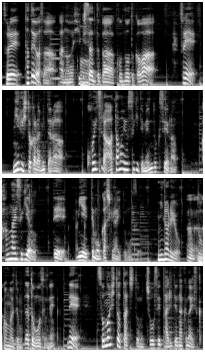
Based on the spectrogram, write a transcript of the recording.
それ例えばさあの日比さんとか近藤とかはそれ見る人から見たらこいつら頭良すぎてめんどくせえな考えすぎやろって見えてもおかしくないと思うんですよ。見られよ。うんうんどう考えても。だと思うんですよね。でその人たちとの調整足りてなくないですか？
